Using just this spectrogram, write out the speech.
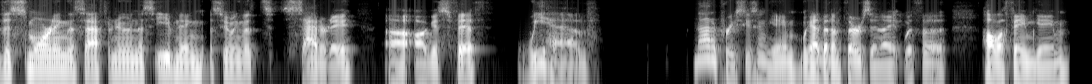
This morning, this afternoon, this evening, assuming that's Saturday, uh, August fifth, we have not a preseason game. We had that on Thursday night with the Hall of Fame game.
